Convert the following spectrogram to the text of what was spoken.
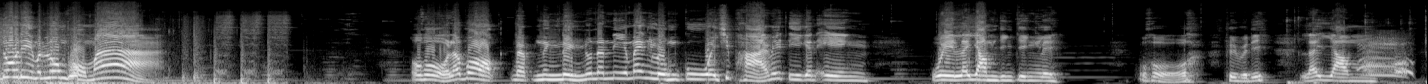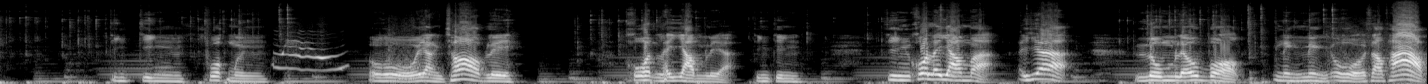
ดูดิมันลุมผมมาโอ้โห แล้วบอกแบบหนึ่งหนึ่งนู่นนั่นนี่แม่งลุมกูไอชิบหายไม่ตีกันเอง เวรละยำจริง ๆ เลย โอ้โหพิมพ์ไปดิและยำจริงๆ พวกมึง โอ้โห อย่างชอบเลย โคตรละยำเลยอะจริง ๆ จริงโคตรละยำอะไอ้เหี้ยลุมแล้วบอกหนึ่งหนึ่งโอ้โหสภาพ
